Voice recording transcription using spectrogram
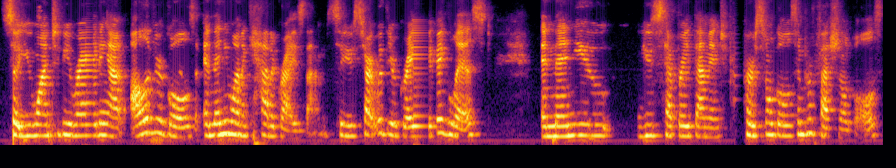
So you want to be writing out all of your goals and then you want to categorize them. So you start with your great big list and then you you separate them into personal goals and professional goals.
